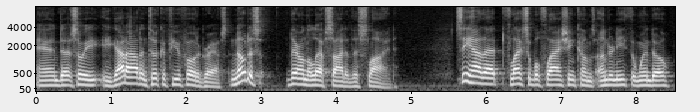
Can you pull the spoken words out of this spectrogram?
And uh, so he, he got out and took a few photographs. Notice there on the left side of this slide. See how that flexible flashing comes underneath the window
